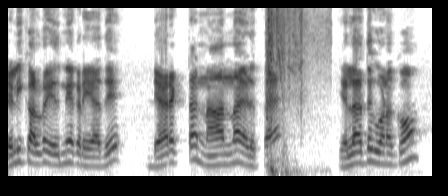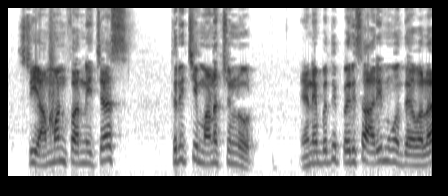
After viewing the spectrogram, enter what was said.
டெலிகாலரோ எதுவுமே கிடையாது. டைரக்டா நான் தான் எடுப்பேன். எல்லாத்துக்கும் வணக்கம். ஸ்ரீ அம்மன் ஃபர்னிச்சர்ஸ் திருச்சி மணச்சனூர் என்னை பற்றி பெருசாக அறிமுகம் தேவையில்ல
